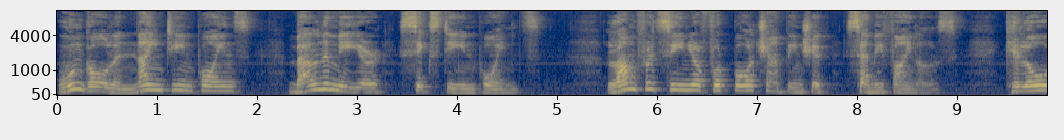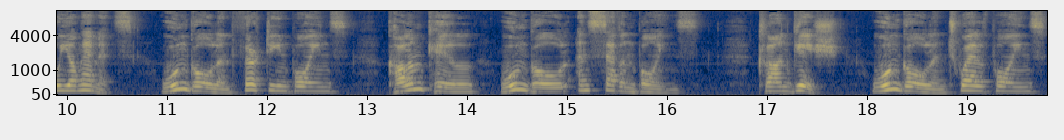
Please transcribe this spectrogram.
1 goal and 19 points. Ballinamere, 16 points. Longford Senior Football Championship Semi Finals. Killoe Young Emmets, 1 goal and 13 points. Colmcille, 1 goal and 7 points. Clonguish, 1 goal and 12 points.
